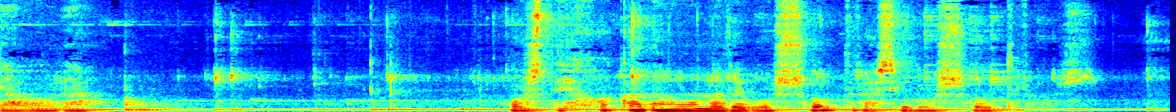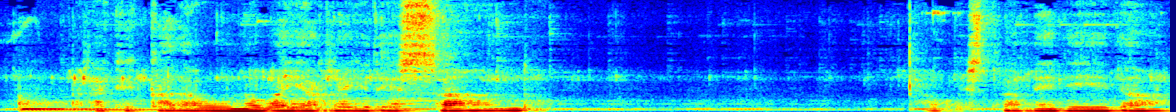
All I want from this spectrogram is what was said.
Y ahora os dejo a cada uno de vosotras y vosotros para que cada uno vaya regresando a vuestra medida,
